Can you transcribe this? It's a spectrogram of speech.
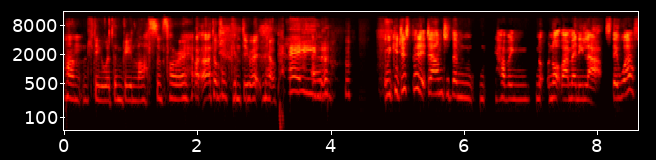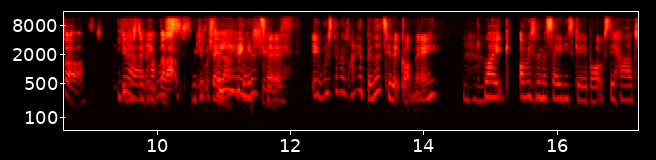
can't deal with them being last. I'm sorry. I, I don't think I can do it. No. pain Um, we could just put it down to them having not, not that many laps. They were fast. They just didn't have the was- laps. We'll it just was say the reliability. It was the reliability that got me. Mhm. Like obviously the Mercedes gearbox, they had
